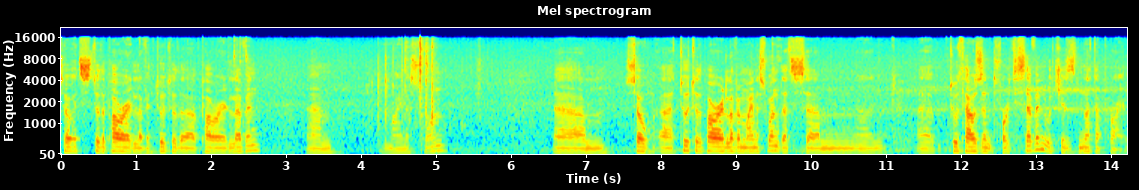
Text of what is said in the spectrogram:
so it's to the power 11. 2 to the power 11 um, minus 1. Um, so, uh, 2 to the power 11 minus 1, that's um, uh, uh, 2047, which is not a prime.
